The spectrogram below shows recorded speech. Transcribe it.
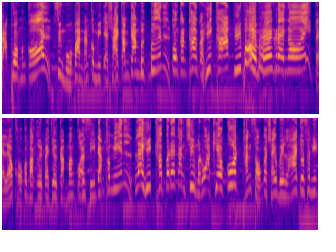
จากพวกมังกร ซึ่งหมู่บ้านนั้นก็มีแต่ชายกำยำบึกบึนตรงกันข้ามกับฮิกครับ ที่พ่อมแห้งแรงน้อย แต่แล้วเขาก็บังเอิญไปเจอกับมังกรสีดำทมินและฮิกครับก็ได้ตั้งชื่อมันว่าเคียวกุดทั้งสองก็ใช้เวลาจนสนิท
